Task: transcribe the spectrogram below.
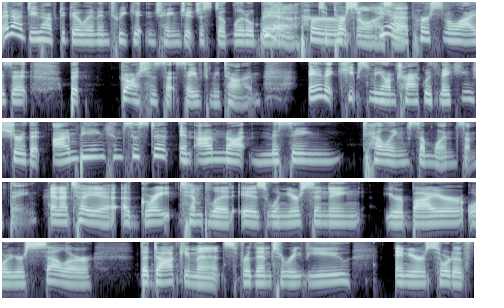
and I do have to go in and tweak it and change it just a little bit Yeah, to per personalize yeah, it. personalize it. But gosh, has that saved me time. And it keeps me on track with making sure that I'm being consistent and I'm not missing telling someone something. And I tell you, a great template is when you're sending your buyer or your seller the documents for them to review, and you're sort of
